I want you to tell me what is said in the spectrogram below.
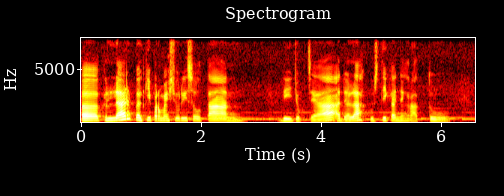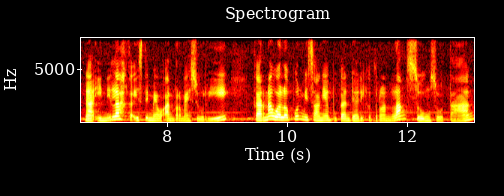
eh, gelar bagi permaisuri sultan di Jogja adalah Gusti Kanjeng Ratu. Nah, inilah keistimewaan permaisuri karena walaupun misalnya bukan dari keturunan langsung sultan,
